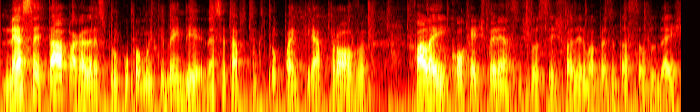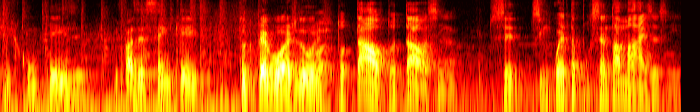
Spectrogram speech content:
nessa etapa, a galera se preocupa muito em vender. Nessa etapa, você tem que se preocupar em criar prova. Fala aí, qual que é a diferença de vocês fazerem uma apresentação do 10x com case e fazer sem case? Tu que pegou as duas. Pô, total, total, assim. Ser 50% a mais, assim.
